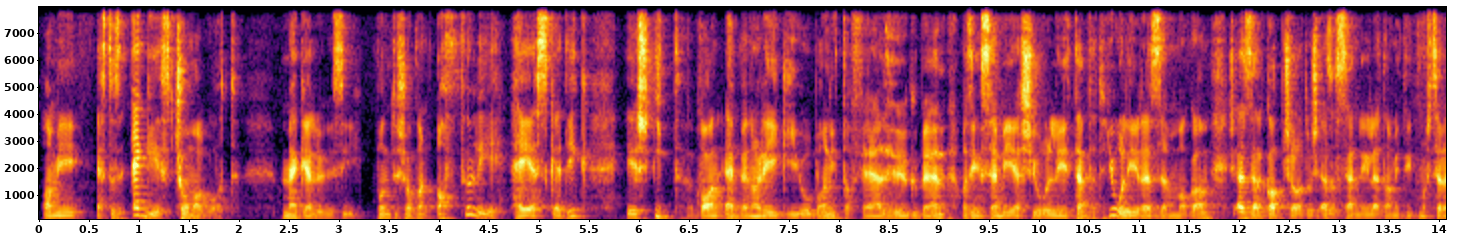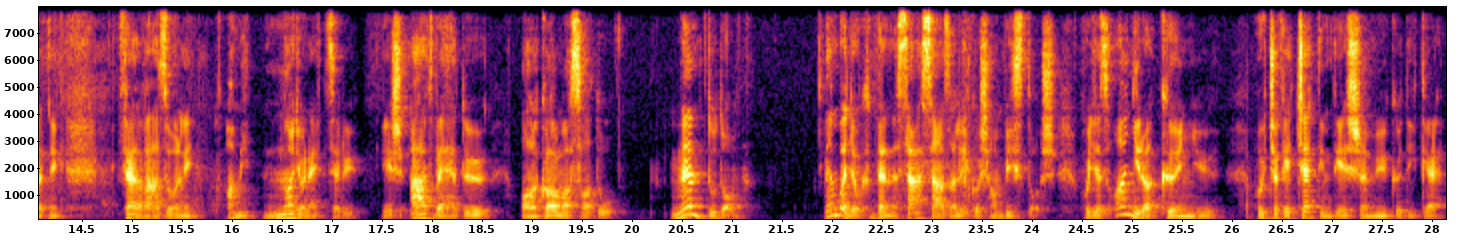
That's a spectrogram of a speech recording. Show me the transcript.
ami ezt az egész csomagot megelőzi. Pontosabban a fölé helyezkedik, és itt van ebben a régióban, itt a felhőkben az én személyes jól létem, tehát jól érezzem magam, és ezzel kapcsolatos ez a szemlélet, amit itt most szeretnék felvázolni, ami nagyon egyszerű, és átvehető, alkalmazható. Nem tudom, nem vagyok benne százszázalékosan biztos, hogy ez annyira könnyű, hogy csak egy csettintésre működik-e.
